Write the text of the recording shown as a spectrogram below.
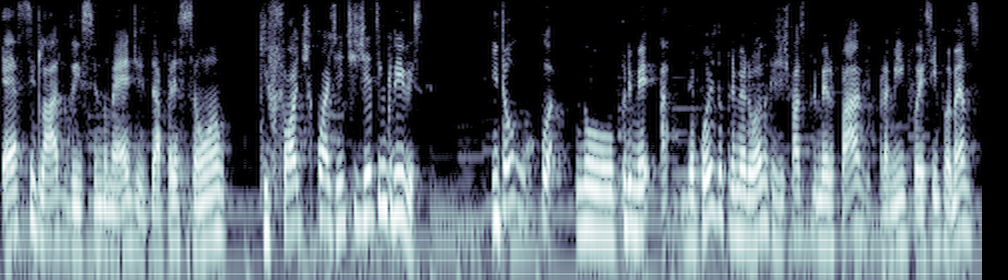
esse lado do ensino médio, da pressão, que fode com a gente de jeitos incríveis. Então, no primeiro, depois do primeiro ano que a gente faz o primeiro PAV, pra mim foi assim pelo menos,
